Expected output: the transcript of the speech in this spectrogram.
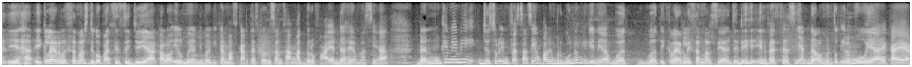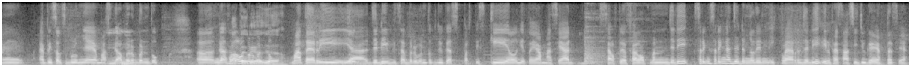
Iya, Ikler listeners juga pasti setuju ya kalau ilmu yang dibagikan Mas Kartes barusan sangat berfaedah ya Mas ya. Dan mungkin ini justru investasi yang paling berguna mungkin ya buat buat Ikler listeners ya. Jadi investasinya dalam bentuk ilmu ya kayak yang episode sebelumnya ya Mas, nggak hmm. berbentuk eh, nggak uh, selalu materi berbentuk aja. materi Betul. ya. Jadi bisa berbentuk juga seperti skill gitu ya Mas ya, self development. Jadi sering-sering aja dengerin Ikler. Jadi investasi juga ya Mas ya.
